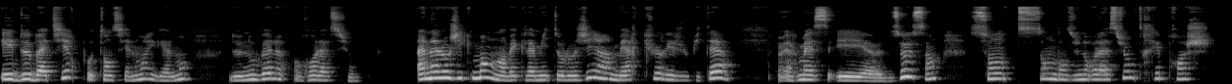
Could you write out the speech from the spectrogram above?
et de bâtir potentiellement également de nouvelles relations. Analogiquement avec la mythologie, hein, Mercure et Jupiter, Hermès et euh, Zeus hein, sont, dans une relation très proche.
